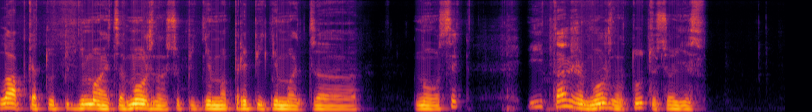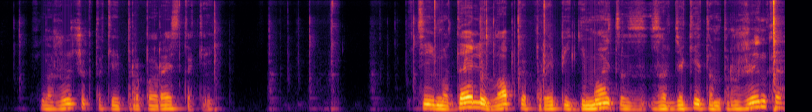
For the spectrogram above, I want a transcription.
Лапка тут піднімається, можна підніма, припіднімати за носик. І також можна тут ось є флажочок такий, прапорець такий. В цій моделі лапка припіднімається завдяки там пружинка,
